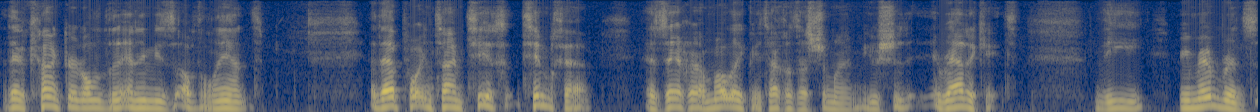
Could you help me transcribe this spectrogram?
and they've conquered all the enemies of the land. At that point in time, Timcha, Ezecher Amalek Mitachas Hashemayim, you should eradicate the remembrance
